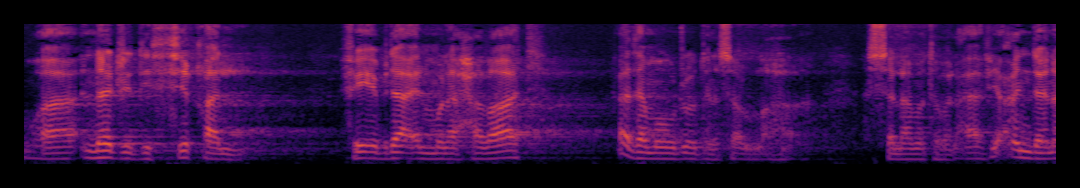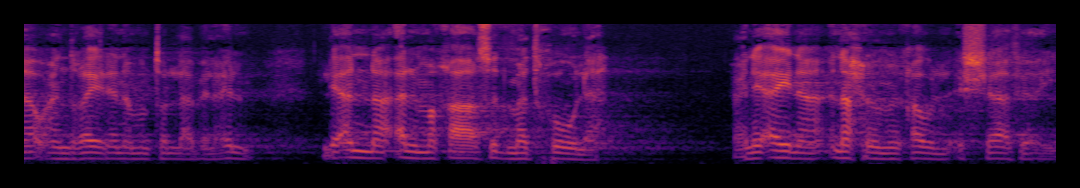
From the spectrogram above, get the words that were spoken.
ونجد الثقل في إبداء الملاحظات هذا موجود نسأل الله السلامة والعافية عندنا وعند غيرنا من طلاب العلم لأن المقاصد مدخولة. يعني أين نحن من قول الشافعي؟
